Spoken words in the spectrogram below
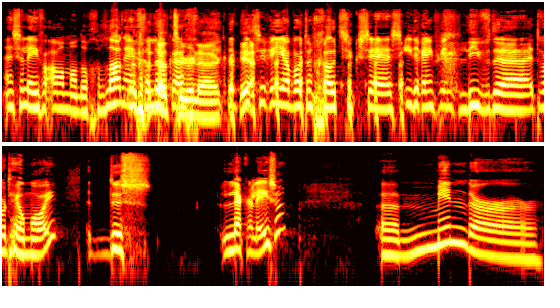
En ze leven allemaal nog lang en gelukkig. Natuurlijk. De pizzeria wordt een groot succes. Iedereen vindt liefde. Het wordt heel mooi. Dus lekker lezen. Eh, minder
